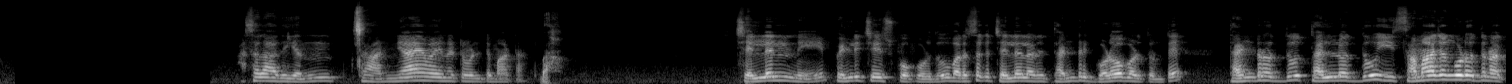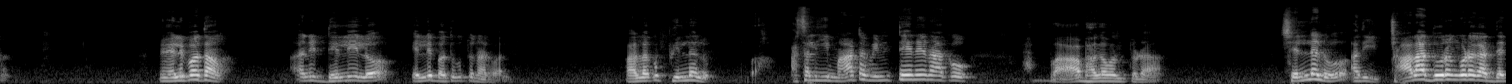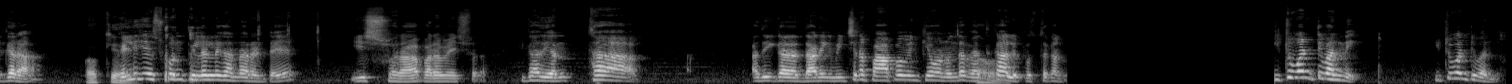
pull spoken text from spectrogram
అసలు అది ఎంత అన్యాయమైనటువంటి మాట. బా. చెల్లెల్ని పెళ్ళి చేసుకోకూడదు. వరుసకు చెల్లెలని తండ్రి గొడవ పడుతుంటే తండ్రి వద్దు తల్లొద్దు ఈ సమాజం కూడా వద్దు నాకు. మేము వెళ్ళిపోతాం. అని ఢిల్లీలో వెళ్ళి బతుకుతున్నారు వాళ్ళు. వాళ్ళకు పిల్లలు. అసలు ఈ మాట వింటేనే నాకు అబ్బా భగవంతుడా. చెల్లెలు అది చాలా దూరం కూడా కాదు దగ్గర. పెళ్ళి చేసుకొని పిల్లల్ని అన్నారంటే ఈశ్వర పరమేశ్వర. ఇక అది ఎంత అది ఇక దానికి మించిన పాపం ఇంకేమైనా ఉందా? వెతకాలి పుస్తకం. ఇటువంటివన్నీ ఇటువంటివన్నీ.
